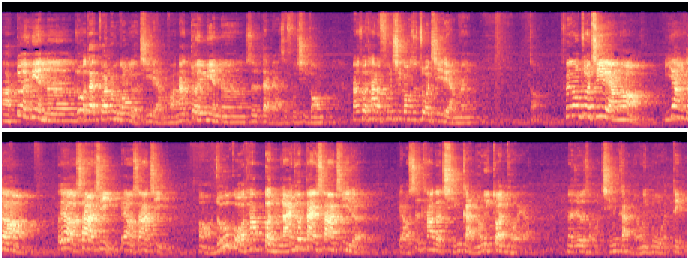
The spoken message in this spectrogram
啊，对面呢，如果在官禄宫有积粮的话，那对面呢是代表是夫妻宫。那如果他的夫妻宫是做积粮呢？夫妻宫做积粮哦，一样的哦，不要有煞气，不要有煞气哦。如果他本来就带煞气的，表示他的情感容易断腿啊，那就是什么？情感容易不稳定。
